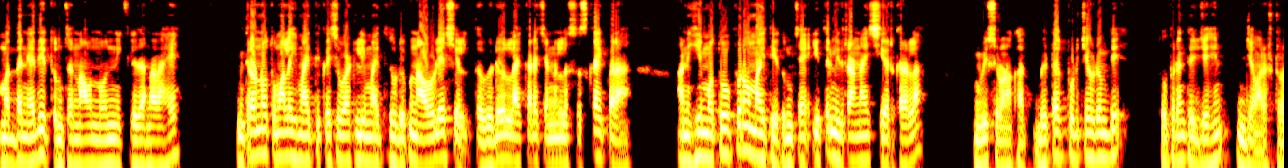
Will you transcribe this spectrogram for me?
मतदान यादीत तुमचं नाव नोंदणी केली जाणार आहे. मित्रांनो तुम्हाला ही माहिती कशी वाटली? माहिती थोडी पण आवडली असेल तर व्हिडिओ लाईक करा चॅनलला सबस्क्राईब करा आणि ही महत्त्वपूर्ण माहिती तुमच्या इतर मित्रांना शेअर करायला विसरू नका. भेटत पुढच्या व्हिडिओमध्ये. तोपर्यंत जय हिंद जय महाराष्ट्र.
